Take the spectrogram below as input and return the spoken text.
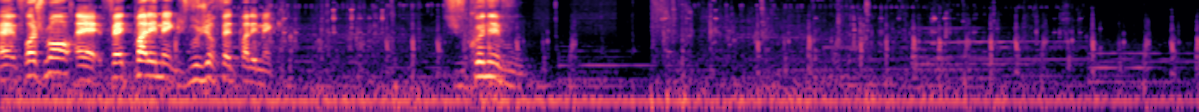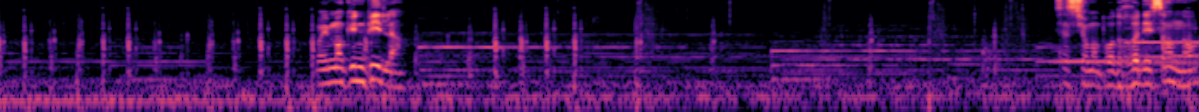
Eh franchement eh, faites pas les mecs je vous jure faites pas les mecs vous connais vous Bon il manque une pile là Ça c'est sûrement pour de redescendre, non?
